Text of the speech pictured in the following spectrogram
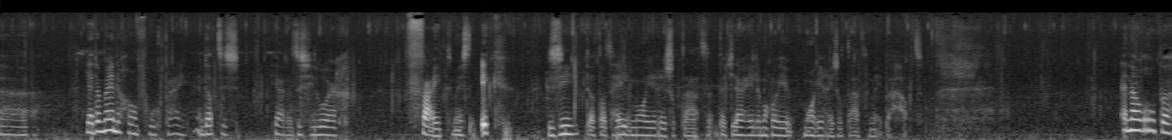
uh, ja, dan ben je er gewoon vroeg bij. En dat is, ja, dat is heel erg fijn. Tenminste, ik zie dat dat hele mooie resultaten, dat je daar hele mooie, mooie resultaten mee behaalt. En dan roepen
